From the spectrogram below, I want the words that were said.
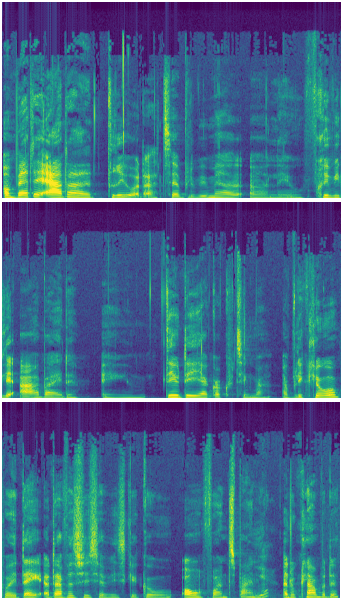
Og hvad det er, der driver dig til at blive ved med at, at lave frivillig arbejde, øh, det er jo det, jeg godt kunne tænke mig at blive klogere på i dag, og derfor synes jeg, at vi skal gå over for en spejl. Ja. Er du klar på det?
